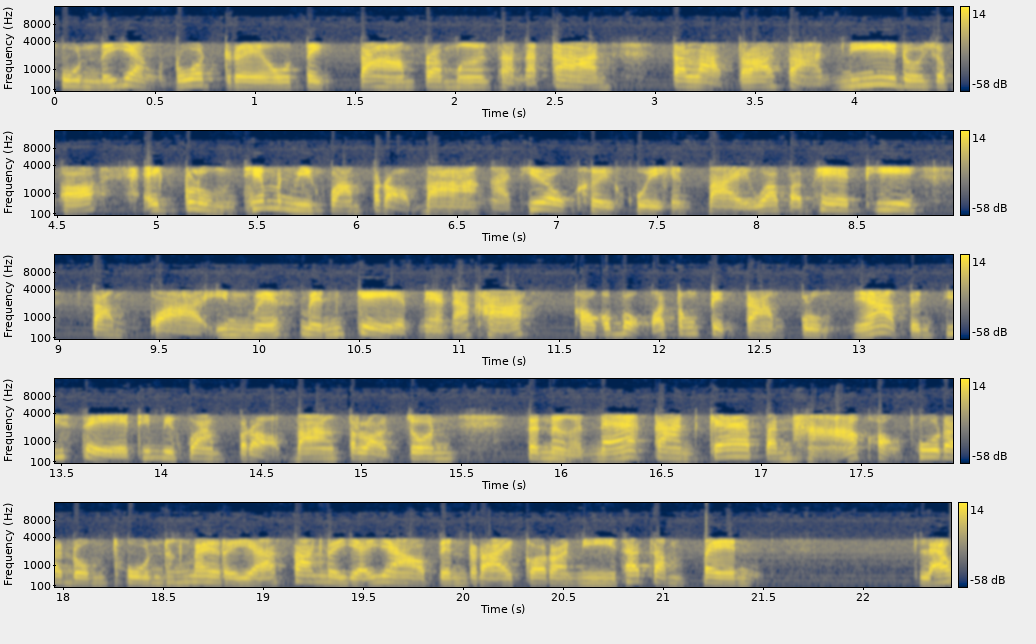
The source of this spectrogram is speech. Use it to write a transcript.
ทุนได้อย่างรวดเร็ว ติดตามประเมินสถานการณ์ ตลาดตราสารหนี้โดยเฉพาะไอ้กลุ่มที่มันมีความเปราะบางอะที่เราเคยคุยกันไปว่าประเภทที่ ต่ำกว่า investment grade เนี่ยนะคะเขาก็บอกว่าต้องติดตามกลุ่มนี้เป็นพิเศษที่มีความเปราะบางตลอดจนเสนอแนะการแก้ปัญหาของผู้ระดมทุนทั้งในระยะสั้นระยะยาวเป็นรายกรณีถ้าจำเป็น แล้ว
